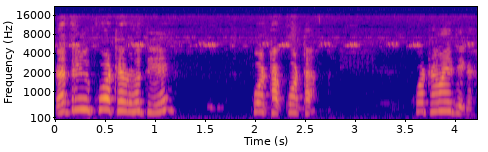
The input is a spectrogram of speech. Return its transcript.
रात्री मी कोठ्यावर होते? कोठा कोठा? कोठा माहिती आहे का?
